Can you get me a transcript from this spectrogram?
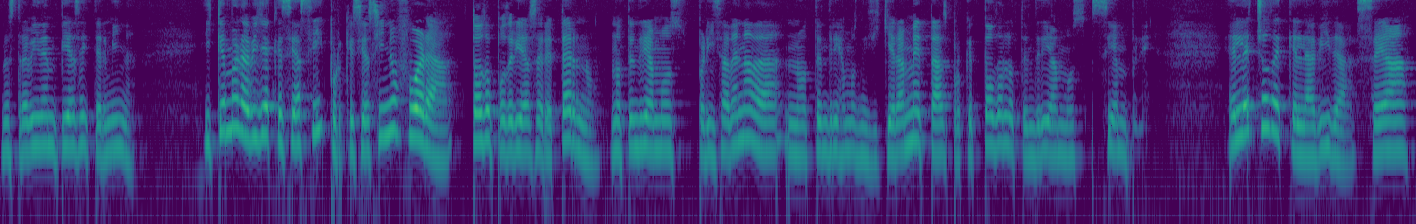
Nuestra vida empieza y termina. Y qué maravilla que sea así, porque si así no fuera, todo podría ser eterno. No tendríamos prisa de nada, no tendríamos ni siquiera metas, porque todo lo tendríamos siempre. El hecho de que la vida sea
